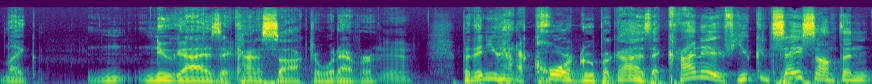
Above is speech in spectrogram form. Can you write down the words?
like new guys that kind of sucked or whatever. Yeah. But then you had a core group of guys that kind of, if you could say something,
